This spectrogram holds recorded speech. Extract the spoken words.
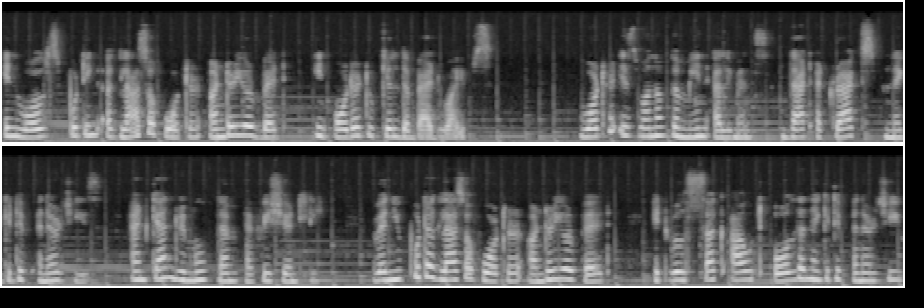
involves putting a glass of water under your bed in order to kill the bad vibes. Water is one of the main elements that attracts negative energies and can remove them efficiently. When you put a glass of water under your bed, it will suck out all the negative energy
